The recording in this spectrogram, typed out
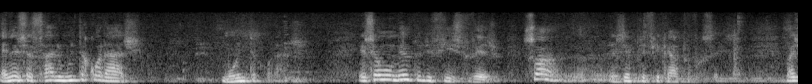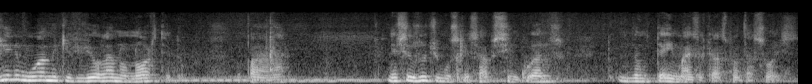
é necessário muita coragem. Muita coragem. Esse é um momento difícil, veja. Só eh, exemplificar para vocês. Imagine um homem que viveu lá no norte do, do Paraná. Nesses últimos, quem sabe, cinco anos, não tem mais aquelas plantações.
